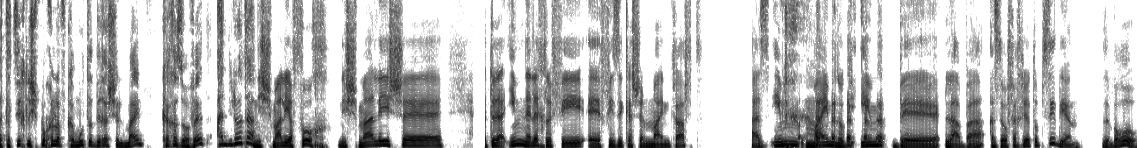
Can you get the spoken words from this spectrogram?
אתה צריך לשפוך עליו כמות אדירה של מים? ככה זה עובד? אני לא יודע. נשמע לי הפוך, נשמע לי ש... אתה יודע, אם נלך לפי אה, פיזיקה של Minecraft, אז אם מים נוגעים בלבה, אז זה הופך להיות אובסידיאן, זה ברור.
